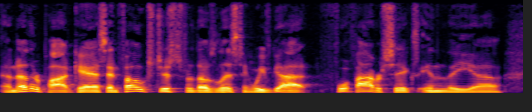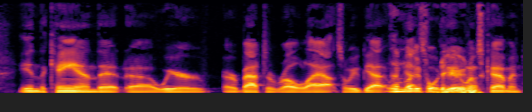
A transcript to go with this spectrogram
another podcast, and folks, just for those listening, we've got four, five or six in the uh, in the can that uh, we're are about to roll out. So we've got we've I'm got looking forward to hearing ones coming.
